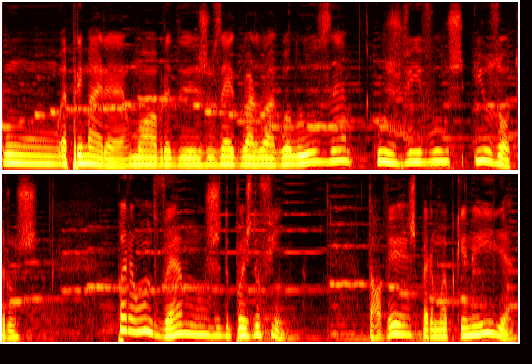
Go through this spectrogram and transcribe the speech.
Um, a primeira, uma obra de José Eduardo Agualusa, Os Vivos e os Outros. Para onde vamos depois do fim? Talvez para uma pequena ilha,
